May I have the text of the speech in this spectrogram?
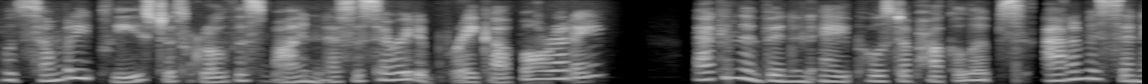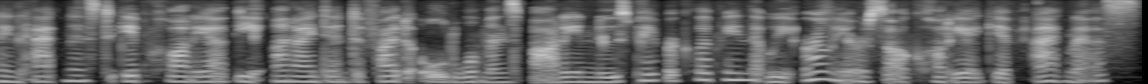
would somebody please just grow the spine necessary to break up already? Back in the Winden A post-apocalypse, Adam is sending Agnes to give Claudia the unidentified old woman's body newspaper clipping that we earlier saw Claudia give Agnes.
